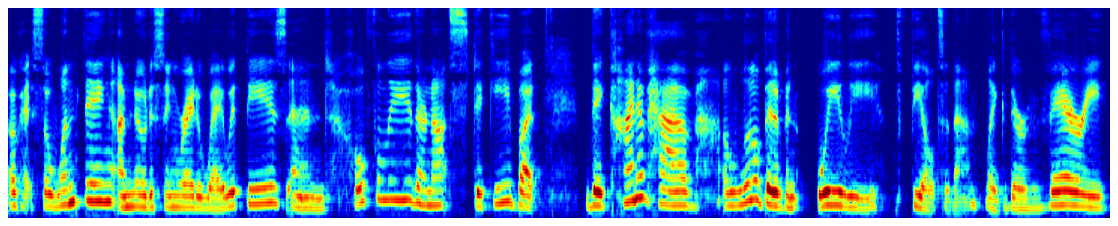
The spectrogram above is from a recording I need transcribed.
Okay, so one thing I'm noticing right away with these, and hopefully they're not sticky, but they kind of have a little bit of an oily feel to them. Like they're very,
